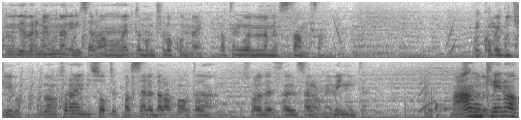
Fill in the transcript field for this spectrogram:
Devi averne una di riserva, al momento non ce l'ho con me. La tengo nella mia stanza. E come dicevo, dobbiamo tornare di sotto e passare dalla porta sulla destra del salone. Venite. Ma anche no.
